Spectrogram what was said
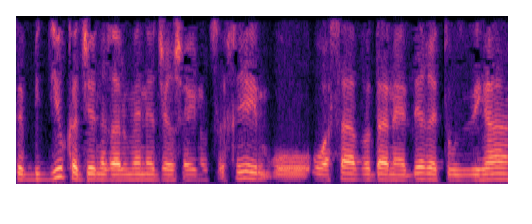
זה בדיוק ה general manager שהיינו צריכים, הוא, הוא עשה עבודה נהדרת, הוא זיהה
